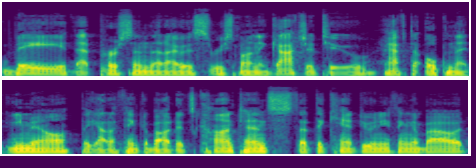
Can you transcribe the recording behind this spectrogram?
they, that person that I was responding gotcha to, have to open that email. They got to think about its contents that they can't do anything about.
